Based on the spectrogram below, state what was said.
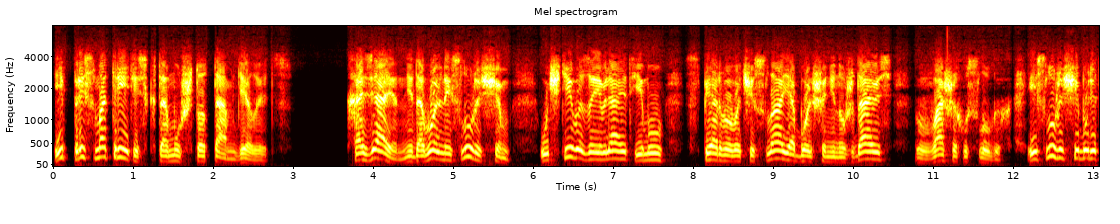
и присмотритесь к тому, что там делается. Хозяин, недовольный служащим, учтиво заявляет ему «С первого числа я больше не нуждаюсь в ваших услугах», и служащий будет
